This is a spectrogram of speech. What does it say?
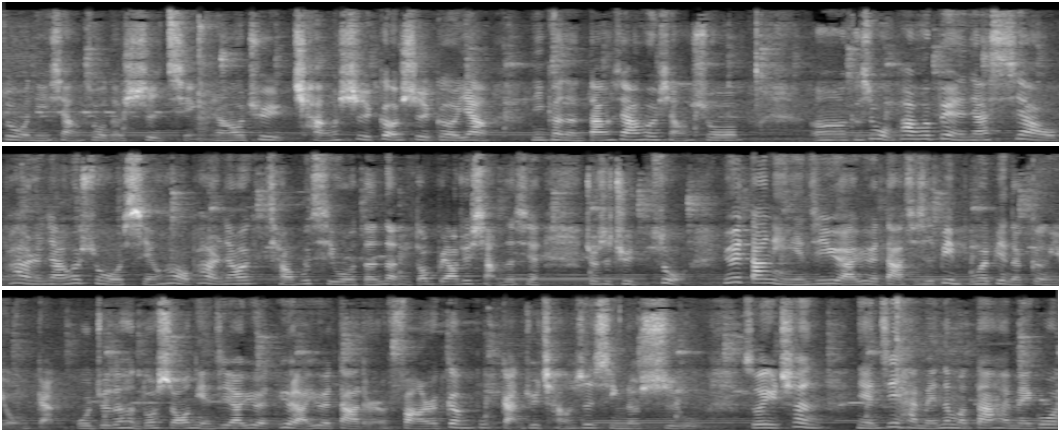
做你想做的事情，然后去尝试各式各样。你可能当下会想说。嗯，可是我怕会被人家笑，我怕人家会说我闲话，我怕人家会瞧不起我等等，你都不要去想这些，就是去做。因为当你年纪越来越大，其实并不会变得更勇敢。我觉得很多时候年纪要越越来越大的人，反而更不敢去尝试新的事物。所以趁年纪还没那么大，还没过，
